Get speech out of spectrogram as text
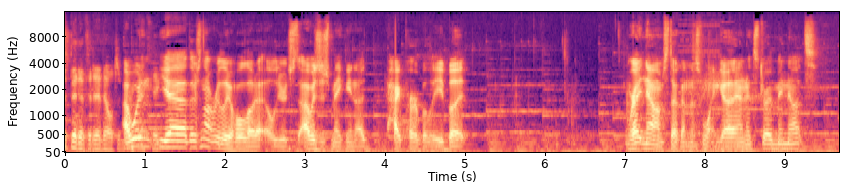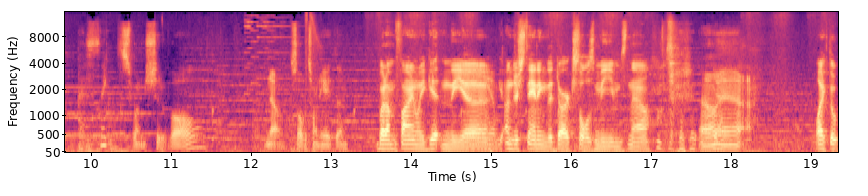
a bit of it in Elden I wouldn't. think. Yeah, there's not really a whole lot of Eldritch. I was just making a hyperbole, but right now I'm stuck on this one guy, and it's driving me nuts. I think this one should evolve. No, it's all 28 then. But I'm finally getting the uh, Damn. understanding the Dark Souls memes now, Oh yeah. like the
